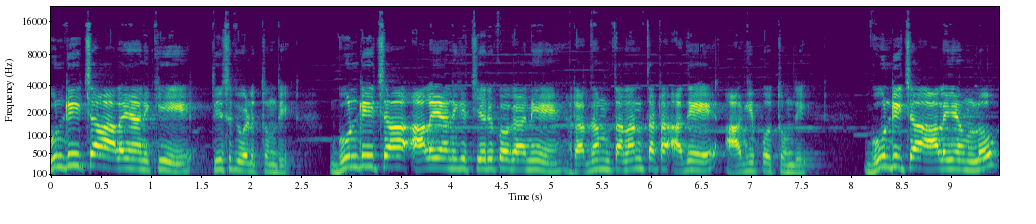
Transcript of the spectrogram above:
గుండీచా ఆలయానికి తీసుకువెళుతుంది. గుండీచా ఆలయానికి చేరుకోగానే రథం తనంతట అదే ఆగిపోతుంది. గూండీచా ఆలయంలో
